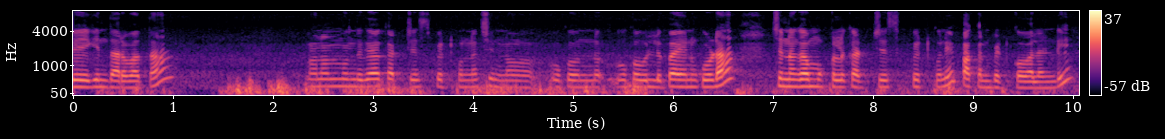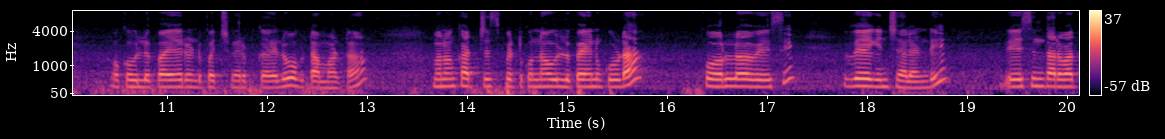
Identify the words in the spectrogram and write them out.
వేగిన తర్వాత మనం ముందుగా కట్ చేసి పెట్టుకున్న చిన్న ఒక ఒక ఉల్లిపాయను కూడా చిన్నగా ముక్కలు కట్ చేసి పెట్టుకుని పక్కన పెట్టుకోవాలండి. ఒక ఉల్లిపాయ రెండు పచ్చిమిరపకాయలు ఒక టమాటా. మనం కట్ చేసి పెట్టుకున్న ఉల్లిపాయను కూడా కూరలో వేసి వేగించాలండి. వేసిన తర్వాత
